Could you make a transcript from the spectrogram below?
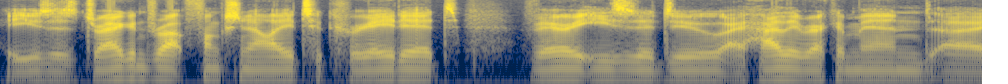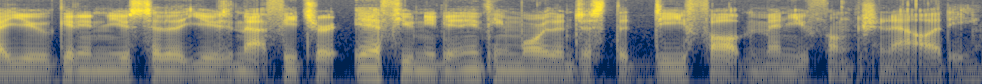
It uses drag and drop functionality to create it. Very easy to do. I highly recommend uh, you getting used to the, using that feature if you need anything more than just the default menu functionality.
